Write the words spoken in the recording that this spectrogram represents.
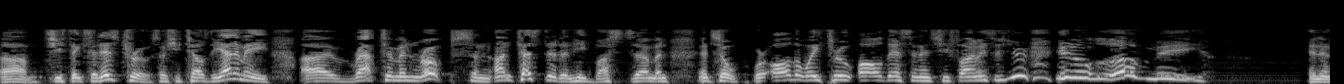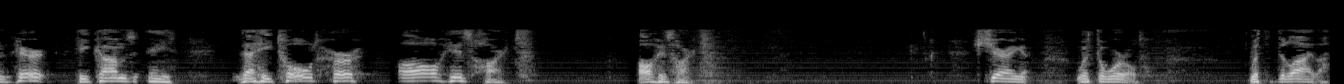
um, she thinks it is true, so she tells the enemy, "I've wrapped him in ropes and untested," and he busts them, and and so we're all the way through all this, and then she finally says, "You you don't love me," and then here he comes, and he, that he told her all his heart, all his heart, sharing it with the world, with Delilah,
